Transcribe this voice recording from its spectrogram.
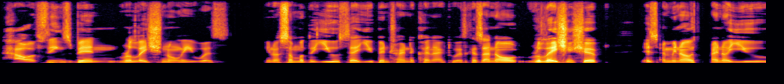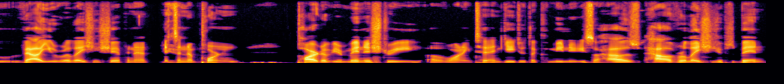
how have things been relationally with, you know, some of the youth that you've been trying to connect with? Because I know relationship is. I mean, I, I know you value relationship, and it's an important part of your ministry of wanting to engage with the community. So how's how have relationships been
